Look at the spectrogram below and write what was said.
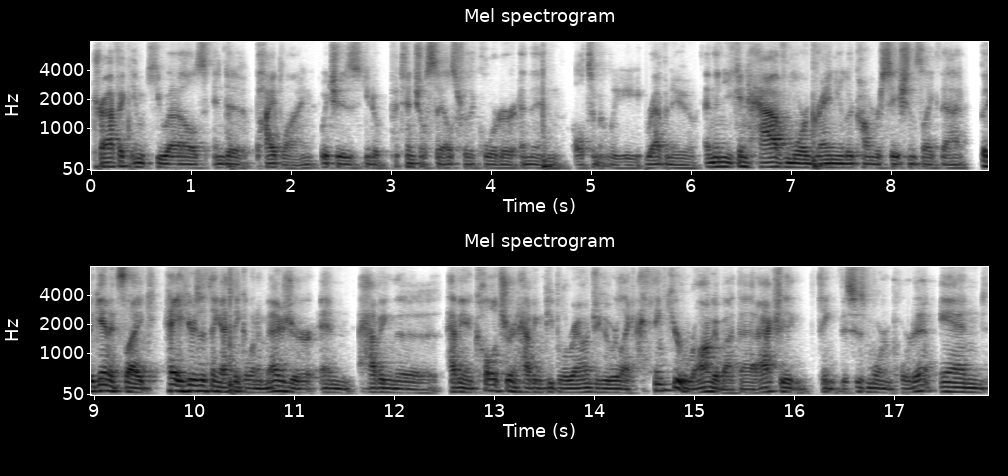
traffic MQLs into pipeline, which is you know potential sales for the quarter, and then ultimately revenue. And then you can have more granular conversations like that. But again, it's like, hey, here's the thing I think I want to measure, and having the having a culture and having people around you who are like, I think you're wrong about that. I actually think this is more important, and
